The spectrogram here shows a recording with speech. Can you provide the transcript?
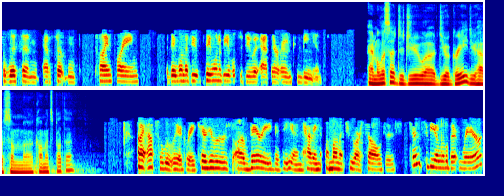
to listen at a certain time frame. They want to do they want to be able to do it at their own convenience. And Melissa, did you uh, do you agree? Do you have some uh, comments about that? I absolutely agree. Caregivers are very busy, and having a moment to ourselves is tends to be a little bit rare.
